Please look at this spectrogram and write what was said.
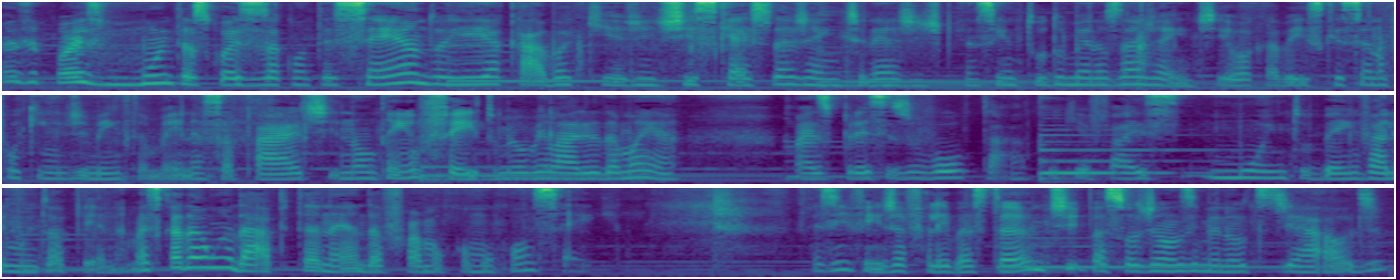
Mas depois muitas coisas acontecendo e acaba que a gente esquece da gente, né? A gente pensa em tudo menos na gente. Eu acabei esquecendo um pouquinho de mim também nessa parte. Não tenho feito o meu milagre da manhã. Mas preciso voltar, porque faz muito bem, vale muito a pena. Mas cada um adapta, né, da forma como consegue. Mas enfim, já falei bastante, passou de 11 minutos de áudio.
